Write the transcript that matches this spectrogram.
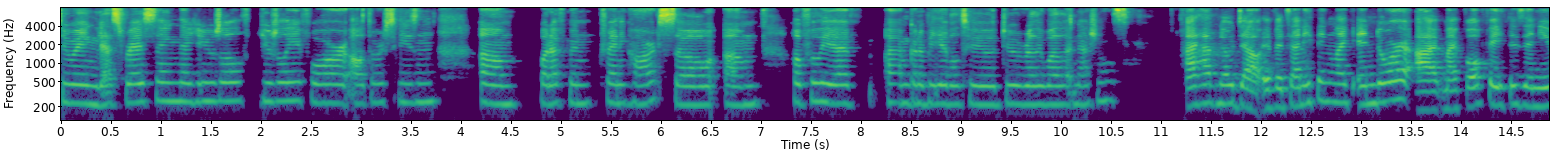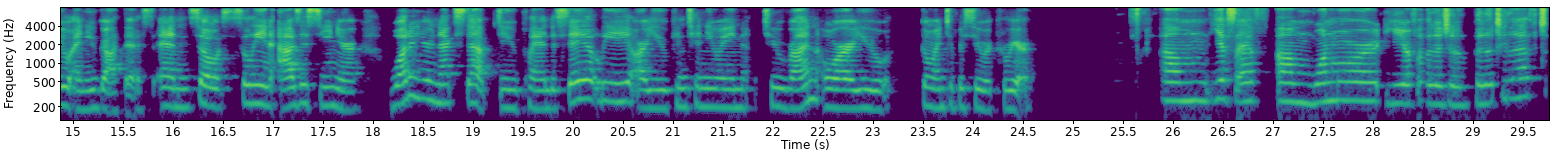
doing less racing than usual usually for outdoor season, um, but I've been training hard. So um, hopefully i am going to be able to do really well at nationals. I have no doubt. If it's anything like indoor, I, my full faith is in you and you got this. And so, Celine, as a senior, what are your next steps? Do you plan to stay at Lee? Are you continuing to run or are you going to pursue a career? Um, yes, I have um, one more year of eligibility left,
